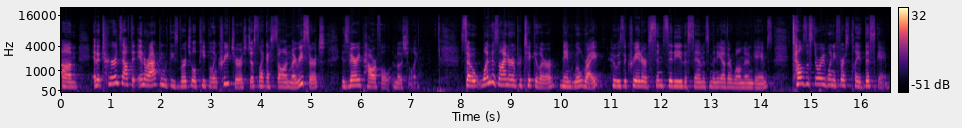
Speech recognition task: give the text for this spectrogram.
Um, and it turns out that interacting with these virtual people and creatures, just like I saw in my research, is very powerful emotionally. So, one designer in particular, named Will Wright, who was the creator of SimCity, The Sims, many other well known games, tells the story of when he first played this game.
